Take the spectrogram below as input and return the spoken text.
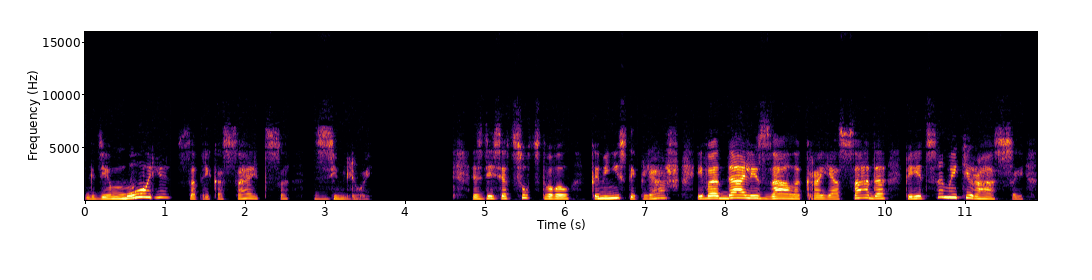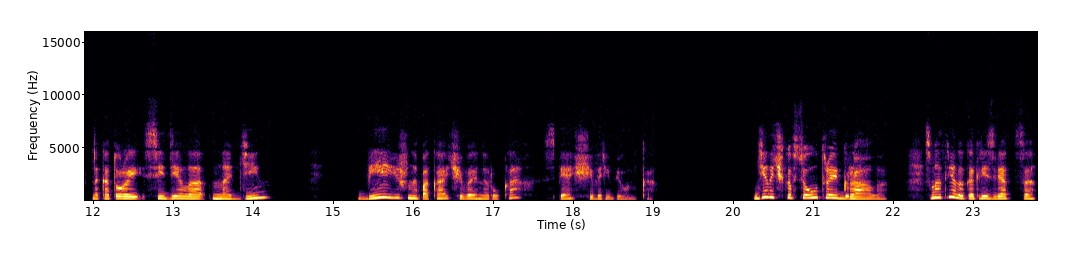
где море соприкасается с землей. Здесь отсутствовал каменистый пляж, и вода лизала края сада перед самой террасой, на которой сидела Надин, бережно покачивая на руках спящего ребенка. Девочка все утро играла, смотрела, как резвятся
